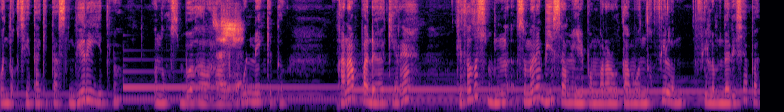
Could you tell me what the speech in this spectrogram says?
untuk cerita kita sendiri gitu loh untuk sebuah hal-hal yang unik gitu. Karena pada akhirnya kita tuh seben- sebenarnya bisa menjadi pemeran utama untuk film. Film dari siapa?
